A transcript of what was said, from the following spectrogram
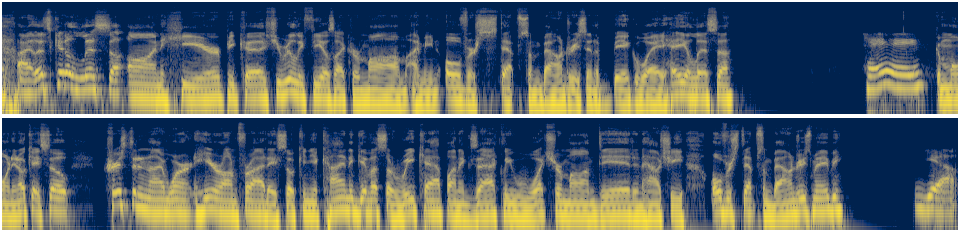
All right, let's get Alyssa on here because she really feels like her mom, I mean, overstepped some boundaries in a big way. Hey, Alyssa. Hey. Good morning. Okay, so Kristen and I weren't here on Friday, so can you kind of give us a recap on exactly what your mom did and how she overstepped some boundaries, maybe? Yeah.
